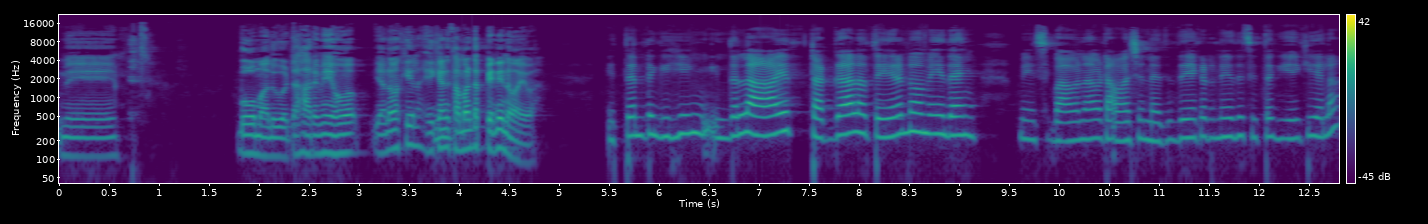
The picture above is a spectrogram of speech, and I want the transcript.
මේ බෝමලුවට හරි මේ යනවා කියලා. ඒ කියන්නේ තමන්ට පෙනෙනවා ඒවා. එතනට ගිහින් ඉඳලා ආයෙත් ටක් ගාලා තේරෙනවා මේ දැන් මේ භාවනාවට අවශ්‍ය නැති දෙයකට නේද සිත ගියේ කියලා.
